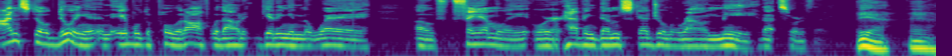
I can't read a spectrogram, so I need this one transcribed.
I'm still doing it and able to pull it off without it getting in the way of family or having them schedule around me, that sort of thing. Yeah, yeah.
